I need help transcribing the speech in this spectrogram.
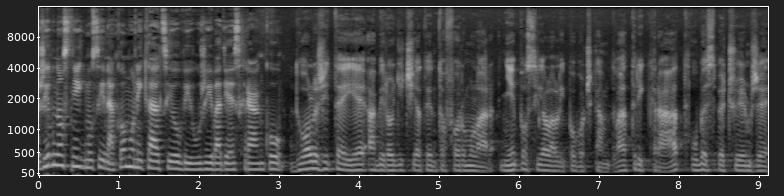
Živnostník musí na komunikáciu využívať aj schránku. Dôležité je, aby rodičia tento formulár neposielali pobočkám 2-3 krát. Ubezpečujem, že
